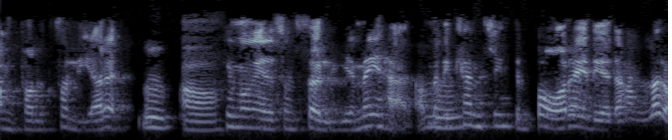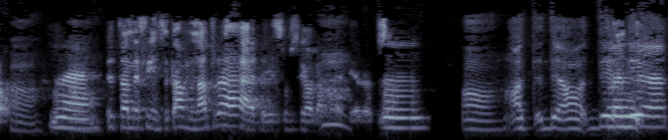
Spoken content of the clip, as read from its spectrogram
antalet följare. Mm. Ja. Hur många är det som följer mig här? Ja, men mm. Det kanske inte bara är det det handlar om. Ja. Utan det finns ett annat värde i sociala medier också. Mm. Ja, att det, det, det,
